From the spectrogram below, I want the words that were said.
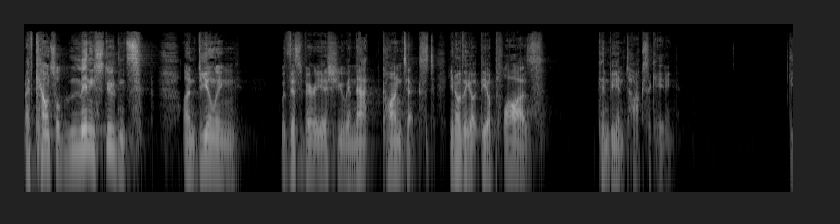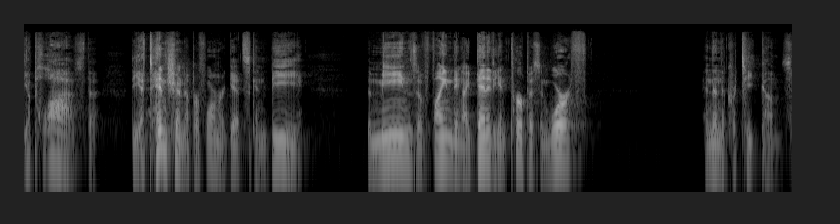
I've counseled many students on dealing with this very issue in that context. You know, the, the applause can be intoxicating. The applause, the, the attention a performer gets can be the means of finding identity and purpose and worth. And then the critique comes,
